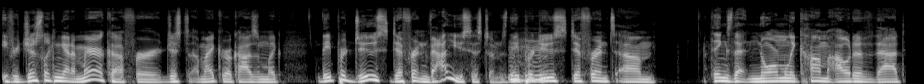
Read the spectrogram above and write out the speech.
if you're just looking at America for just a microcosm, like they produce different value systems. They mm-hmm. produce different um, things that normally come out of that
